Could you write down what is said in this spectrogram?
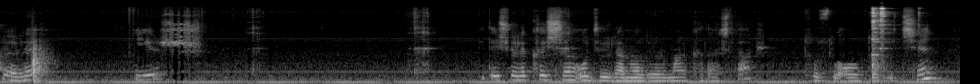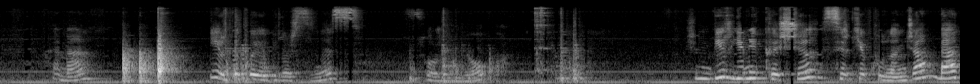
Şöyle bir de şöyle kaşığın ucuyla alıyorum arkadaşlar. Tuzlu olduğu için. Hemen bir de koyabilirsiniz. Sorun yok. Şimdi bir yemek kaşığı sirke kullanacağım. Ben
